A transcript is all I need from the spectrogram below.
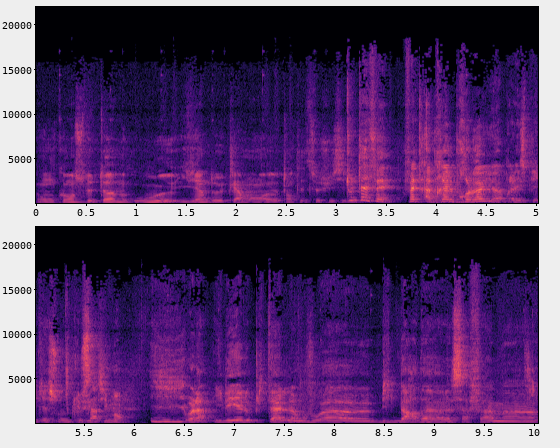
on commence le tome où euh, il vient de clairement euh, tenter de se suicider. Tout à fait. En fait, après le prologue, après l'explication de tout ça, il, voilà, il est à l'hôpital. On voit euh, Big Barda, sa femme,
